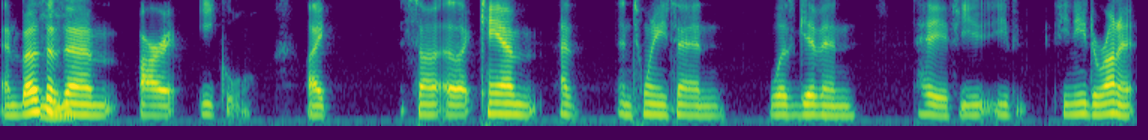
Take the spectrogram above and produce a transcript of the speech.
and both of Mhm. them are equal. Like, so like Cam in 2010 was given, hey, if you if, if you need to run it,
